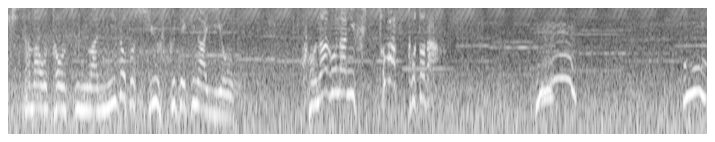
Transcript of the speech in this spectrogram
貴様を倒すには二度と修復できないよう粉々に吹っ飛ばすことだ。も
